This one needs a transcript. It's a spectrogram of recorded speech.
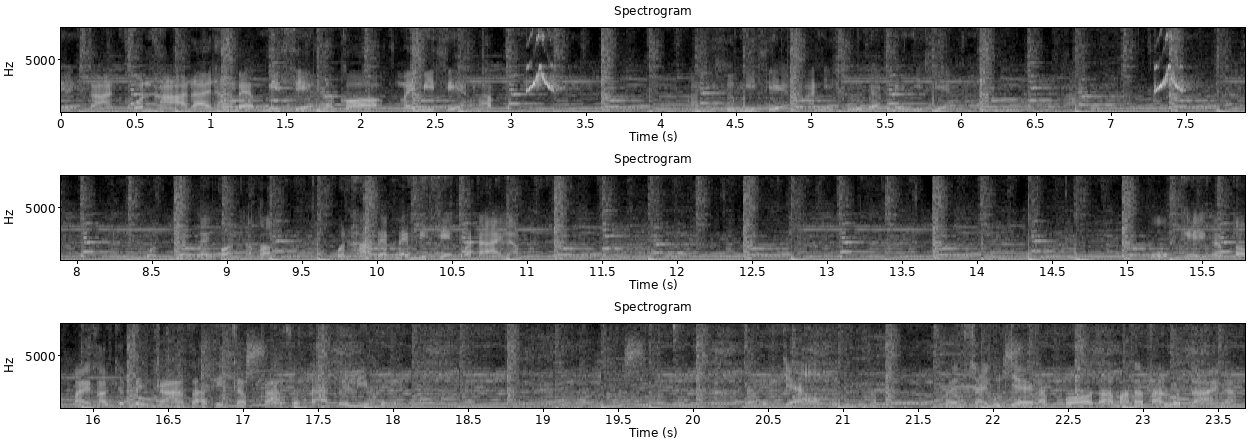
เป็นการค้นหาได้ทั้งแบบมีเสียงแล้วก็ไม่มีเสียงครับ อันนี้คือมีเสียง อันนี้คือแบบไม่มีเสียงครับอันนี้หมดเงียบไว้ก่อนแล้วก็จะ ค้นหาแบบไม่มีเสียงก็ได้นะโอเคครับต่อไปครับจะเป็นการสาธิตกับการสตาร์ทด้วยรีโมทเอากุญแจออกให้ดูครับไม่ต้องใช้กุญแจครับก็สามารถสตาร์ทรถได้นะครับ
